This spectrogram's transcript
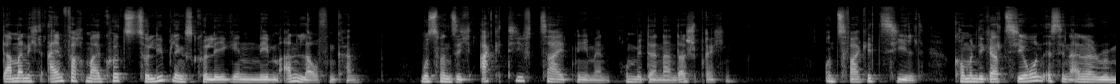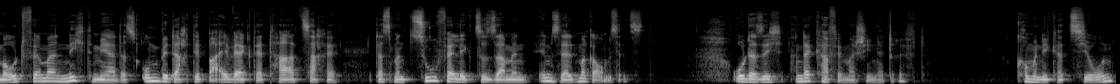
Da man nicht einfach mal kurz zur Lieblingskollegin nebenan laufen kann, muss man sich aktiv Zeit nehmen und miteinander sprechen. Und zwar gezielt. Kommunikation ist in einer Remote-Firma nicht mehr das unbedachte Beiwerk der Tatsache, dass man zufällig zusammen im selben Raum sitzt oder sich an der Kaffeemaschine trifft. Kommunikation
